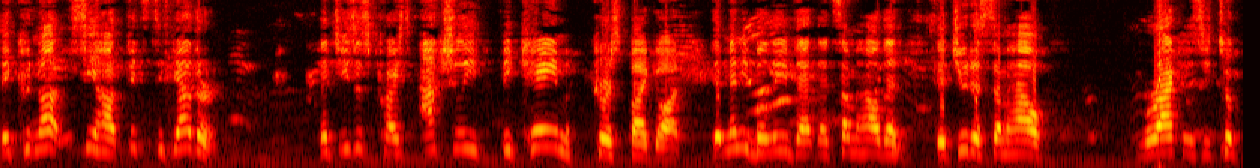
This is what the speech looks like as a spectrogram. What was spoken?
they could not see how it fits together. That Jesus Christ actually became cursed by God. That many believe that, that somehow that, that Judas somehow miraculously took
